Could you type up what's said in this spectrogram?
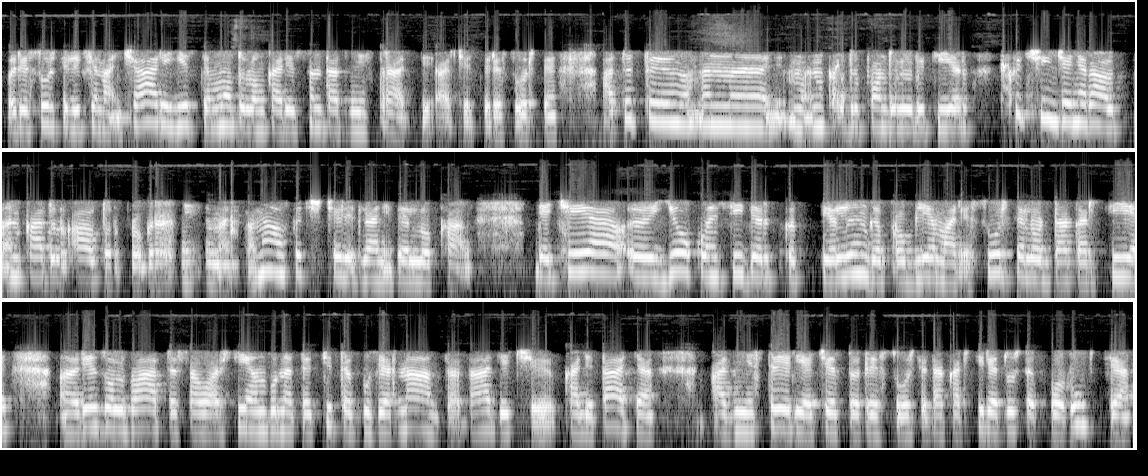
resursele financiare, este modul în care sunt administrate aceste resurse, atât în, în cadrul fondului rutier, cât și în general în cadrul altor programe național, cât și cele de la nivel local. De aceea, eu consider că pe lângă problema resurselor, dacă ar fi rezolvată sau ar fi îmbunătățită guvernanța, da? deci calitatea administrării acestor resurse, dacă ar fi redusă corupția,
